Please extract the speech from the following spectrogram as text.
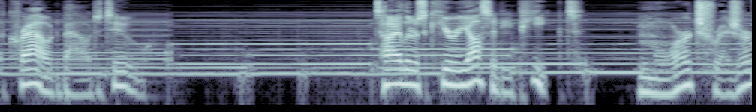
The crowd bowed too. Tyler's curiosity piqued. More treasure?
